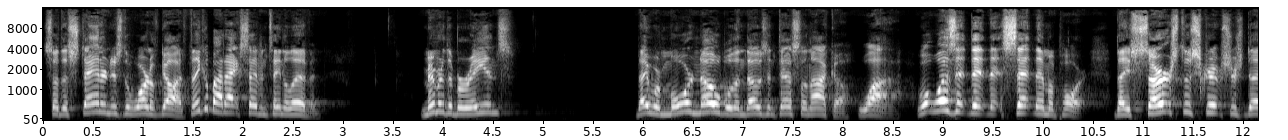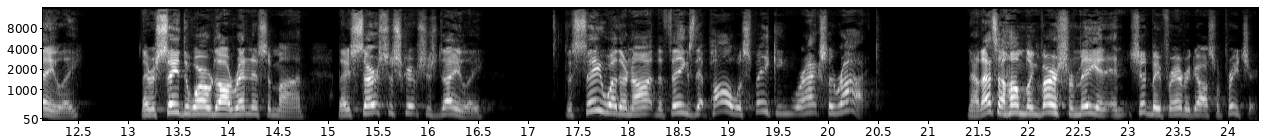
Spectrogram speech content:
So the standard is the Word of God. Think about Acts 17 11. Remember the Bereans? They were more noble than those in Thessalonica. Why? What was it that, that set them apart? They searched the scriptures daily. They received the word with all readiness of mind. They searched the scriptures daily to see whether or not the things that Paul was speaking were actually right. Now, that's a humbling verse for me and, and should be for every gospel preacher.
